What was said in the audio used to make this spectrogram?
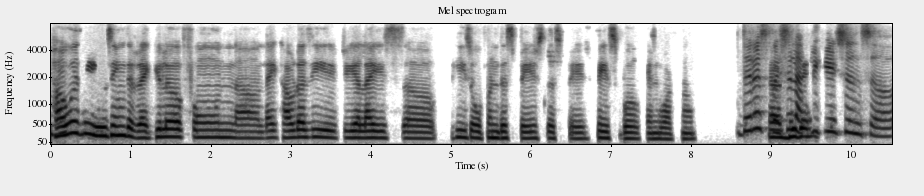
how hmm is he using the regular phone? Uh, like, how does he realize uh, he's opened this page, this page, Facebook, and whatnot? There are Uh, special they? applications uh,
